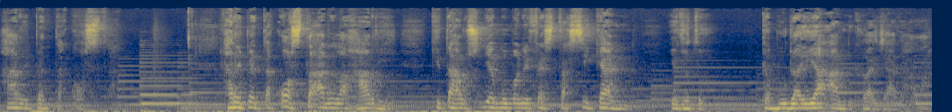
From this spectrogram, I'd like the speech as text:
hari Pentakosta, hari Pentakosta adalah hari kita harusnya memanifestasikan itu tuh kebudayaan kerajaan Allah.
